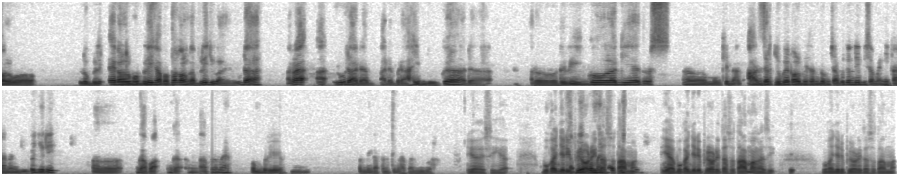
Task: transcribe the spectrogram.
Kalau lo beli eh kalau lo mau beli nggak apa-apa. Kalau nggak beli juga ya udah. Karena ah, lu udah ada ada Brahim juga, ada ada Rodrigo lagi ya. Terus eh, mungkin Hazard juga kalau misalnya belum cabut kan dia bisa main di kanan juga. Jadi eh, nggak pak nggak nggak apa namanya pembelian penting nggak penting lah bagi gua. Iya sih ya. Bukan jadi Tapi prioritas utama. Iya, bukan jadi prioritas utama gak sih? Bukan jadi prioritas utama.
